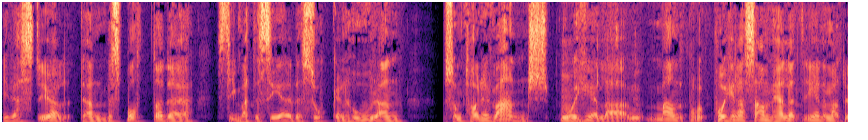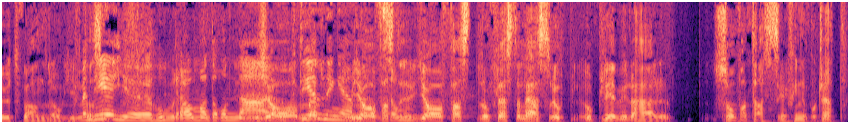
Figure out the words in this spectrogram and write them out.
i Västergöl, den bespottade, stigmatiserade sockenhoran som tar revansch på, hela, man, på, på hela samhället genom att utvandra och gifta Men det sig. är ju hora och madonna Ja, uppdelningen. men, ja, fast, som, ja, fast de flesta läsare upp, upplever ju det här som fantastiska kvinnoporträtt.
